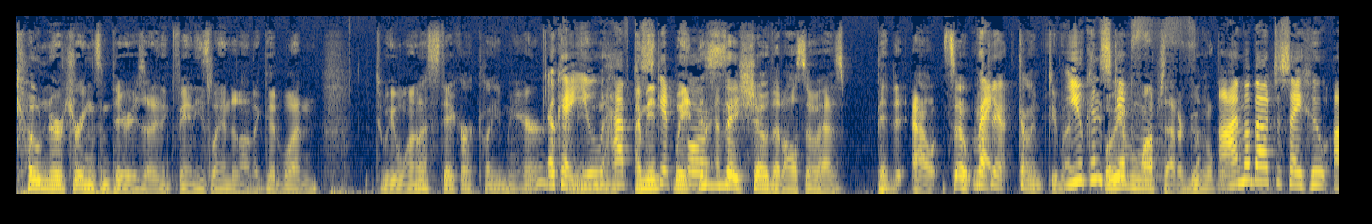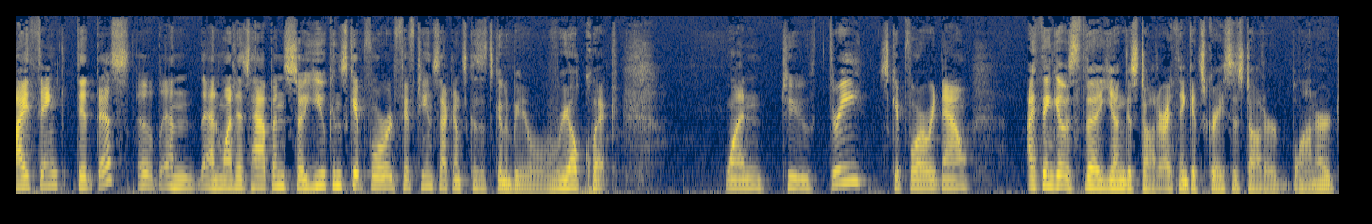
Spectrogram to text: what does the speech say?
co-nurturing some theories, and I think Fanny's landed on a good one. Do we want to stake our claim here? Okay, I you have to I mean, skip wait. for- This is a show that also has been out, so we Right. can't claim too much. You can But we skip- haven't watched that or Google. it. I'm about to say who I think did this uh, and and what has happened. So you can skip forward 15 seconds because it's going to be real quick. One, two, three. Skip forward now. I think it was the youngest daughter. I think it's Grace's daughter, Blánaid,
